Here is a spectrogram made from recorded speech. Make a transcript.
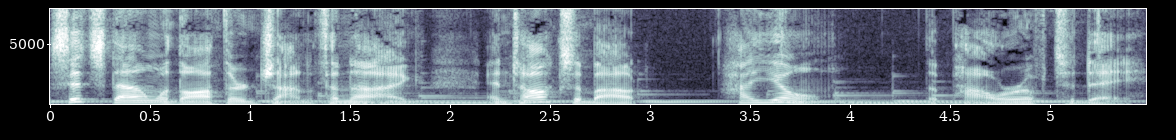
sits down with author Jonathan Eig and talks about Hayom, the power of today.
